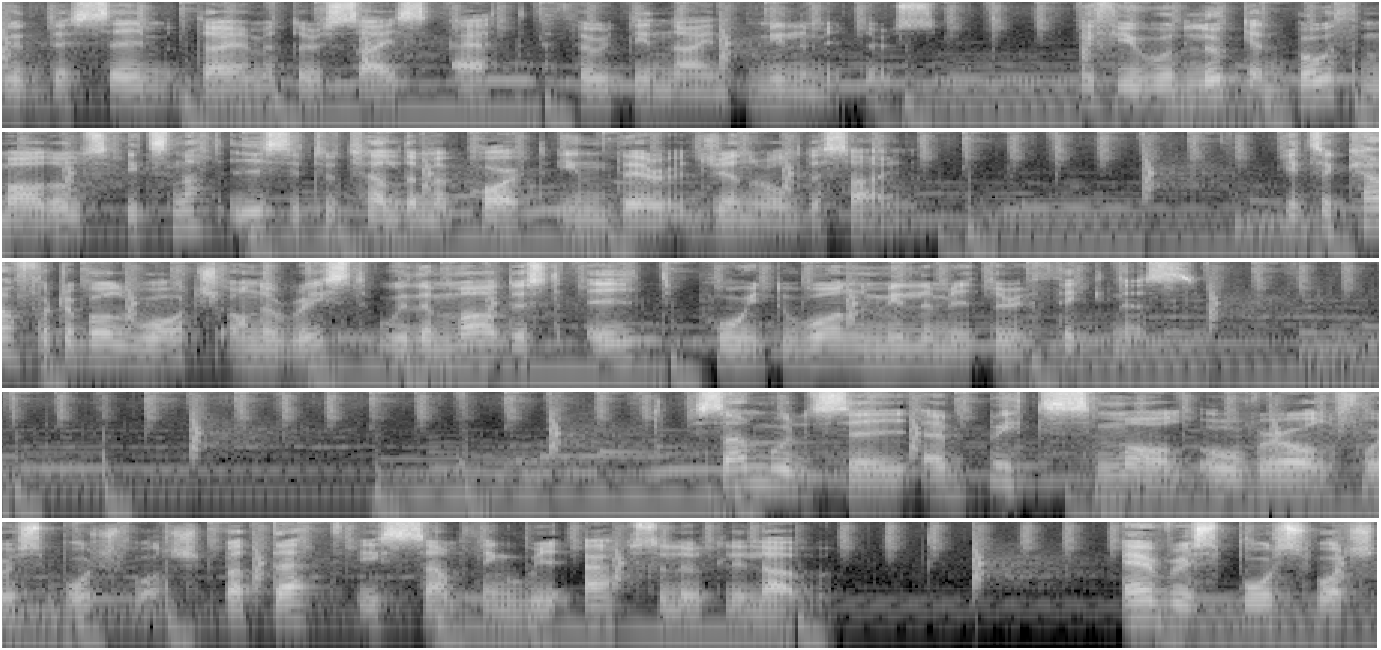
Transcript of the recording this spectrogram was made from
with the same diameter size at 39mm. If you would look at both models, it's not easy to tell them apart in their general design. It's a comfortable watch on the wrist with a modest 8.1mm thickness. Some would say a bit small overall for a sports watch, but that is something we absolutely love. Every sports watch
